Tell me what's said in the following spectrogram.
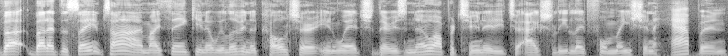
but but at the same time, I think you know we live in a culture in which there is no opportunity to actually let formation happen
